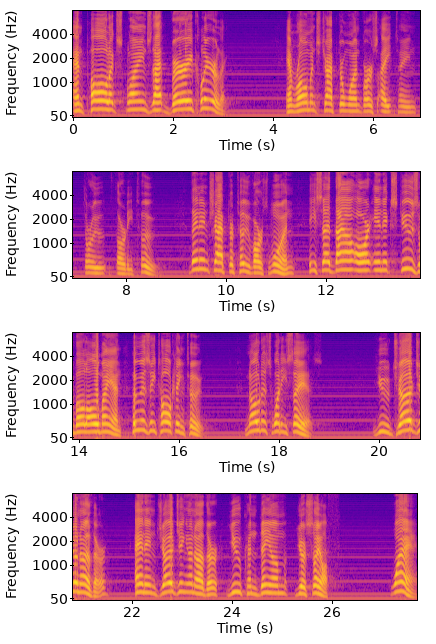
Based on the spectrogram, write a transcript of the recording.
And Paul explains that very clearly in Romans chapter 1, verse 18 through 32. Then in chapter 2, verse 1, he said, Thou art inexcusable, O man. Who is he talking to? Notice what he says. You judge another, and in judging another, you condemn yourself. Why?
